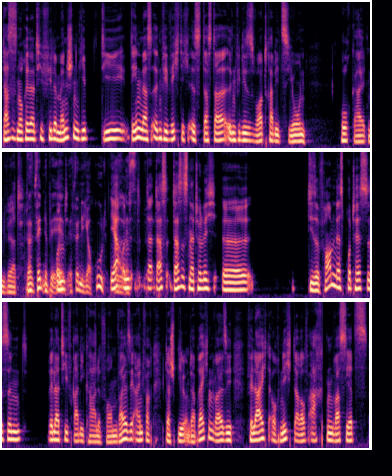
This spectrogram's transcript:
dass es noch relativ viele Menschen gibt, die, denen das irgendwie wichtig ist, dass da irgendwie dieses Wort Tradition hochgehalten wird. Das finde find ich auch gut. Ja, also und das, das, das ist natürlich, äh, diese Formen des Protestes sind relativ radikale Formen, weil sie einfach das Spiel unterbrechen, weil sie vielleicht auch nicht darauf achten, was jetzt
